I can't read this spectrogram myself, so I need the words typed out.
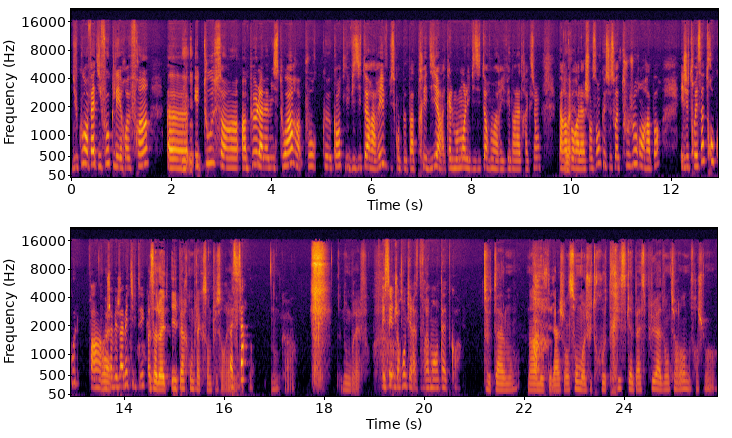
Du coup, en fait, il faut que les refrains, Mmh heu, mh. aient tous un un peu la même histoire pour que quand les visiteurs arrivent, puisqu'on ne peut pas prédire à quel moment les visiteurs vont arriver dans l'attraction par Ouais. rapport à la chanson, que ce soit toujours en rapport et j'ai trouvé ça trop cool. Enfin, Ouais. j'avais jamais tilté Ah, ça doit être hyper complexe, en plus, en Bah, c'est réalité, ça. quoi, donc heu, donc bref. Et c'est une chanson qui reste vraiment en tête, quoi. Totalement. Non, mais c'est la chanson, moi, je suis trop triste qu'elle passe plus à Adventureland, franchement.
